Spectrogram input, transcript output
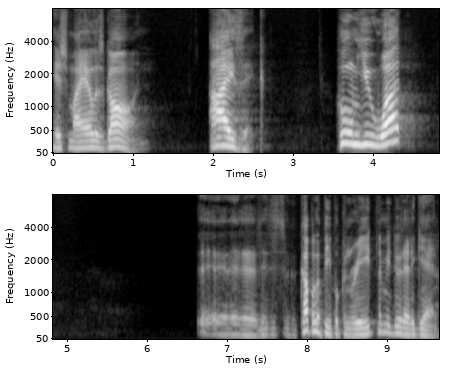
Ishmael is gone. Isaac whom you what? A couple of people can read. Let me do that again.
